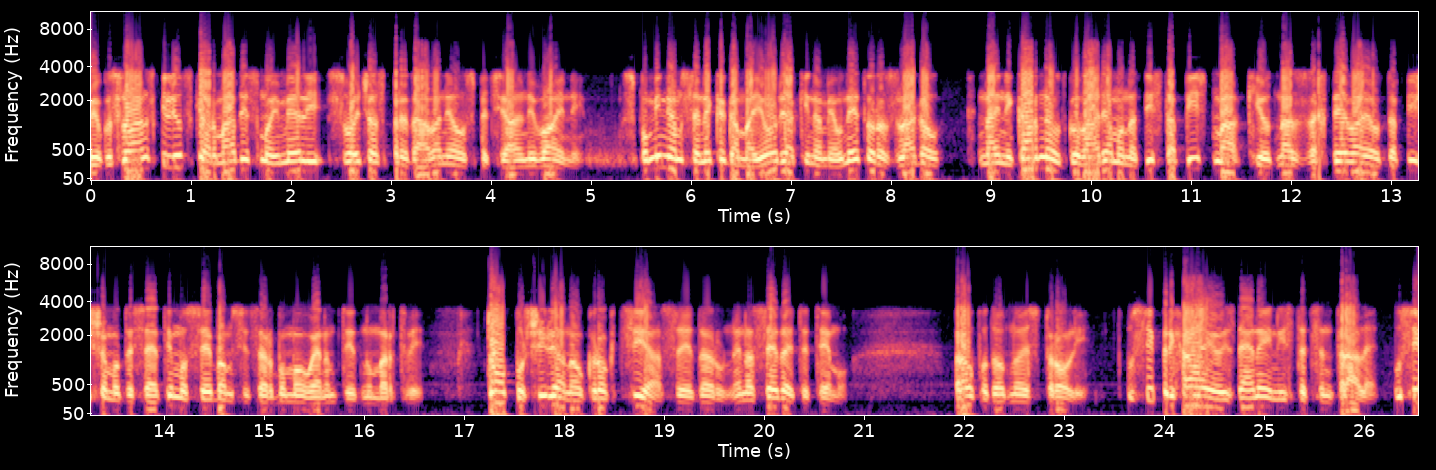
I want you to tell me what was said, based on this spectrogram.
V jugoslovanski ljudski armadi smo imeli svoj čas predavanja o specialni vojni. Spominjam se nekega majorja, ki nam je vneto razlagal, naj nikar ne odgovarjamo na tista pisma, ki od nas zahtevajo, da pišemo desetim osebam, sicer bomo v enem tednu mrtvi. To pošilja naokrog cija, se je daril, ne nasedajte temu. Prav podobno je s troli. Vsi prihajajo iz ene in iste centrale, vsi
